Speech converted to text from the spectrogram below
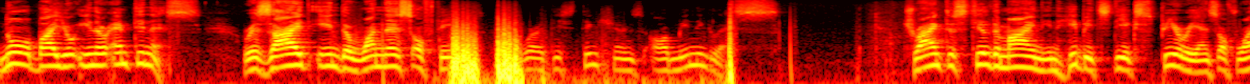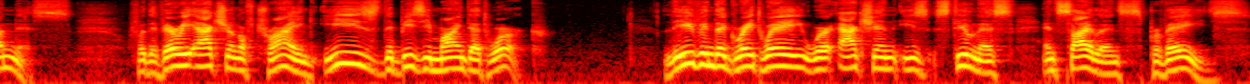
nor by your inner emptiness reside in the oneness of things where distinctions are meaningless. Trying to still the mind inhibits the experience of oneness, for the very action of trying is the busy mind at work. Live in the great way where action is stillness and silence pervades.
